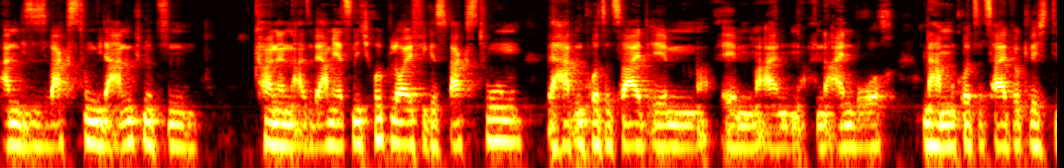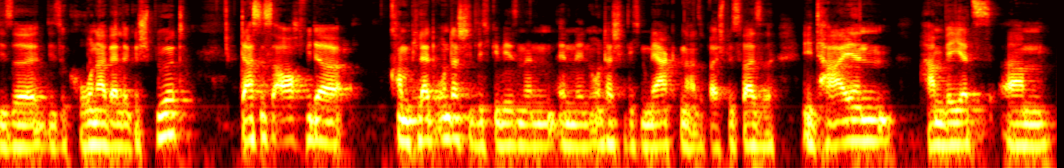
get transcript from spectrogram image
an dieses Wachstum wieder anknüpfen können. Also wir haben jetzt nicht rückläufiges Wachstum. Wir hatten kurze Zeit eben, eben einen, einen Einbruch und haben kurze Zeit wirklich diese, diese Corona-Welle gespürt. Das ist auch wieder komplett unterschiedlich gewesen in, in den unterschiedlichen Märkten. Also beispielsweise in Italien haben wir jetzt ähm,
